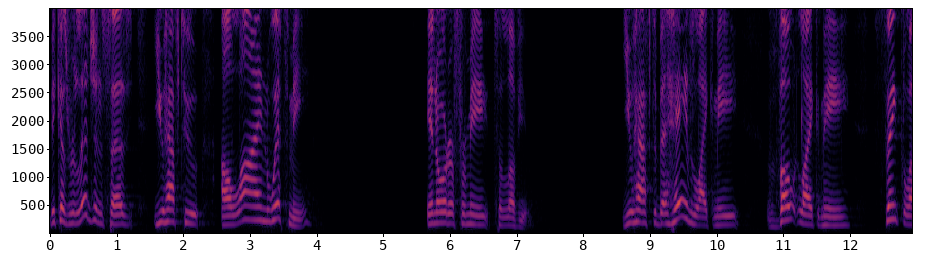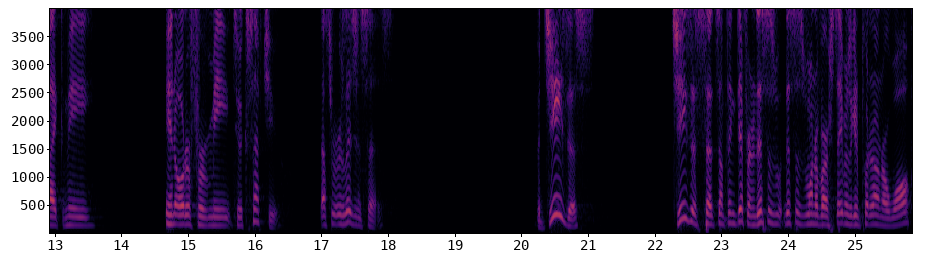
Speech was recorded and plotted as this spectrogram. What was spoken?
Because religion says you have to align with me in order for me to love you. You have to behave like me, vote like me, think like me in order for me to accept you. That's what religion says. But Jesus, Jesus said something different. This is this is one of our statements. We're going to put it on our wall,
